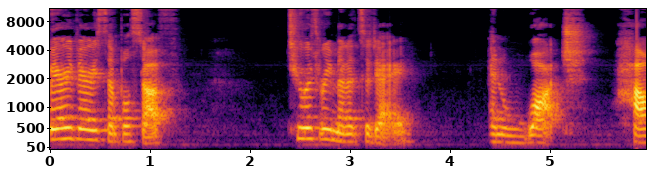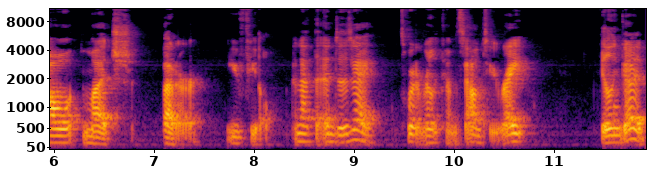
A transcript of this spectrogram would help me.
Very, very simple stuff. Two or three minutes a day and watch how much better you feel. And at the end of the day, that's what it really comes down to, right? Feeling good.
